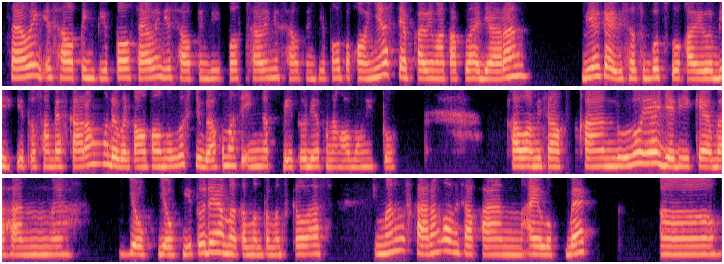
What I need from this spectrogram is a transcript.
selling is helping people, selling is helping people, selling is helping people. Pokoknya setiap kali mata pelajaran, dia kayak bisa sebut 10 kali lebih gitu. Sampai sekarang udah bertahun-tahun lulus juga aku masih inget gitu dia pernah ngomong itu. Kalau misalkan dulu ya jadi kayak bahan joke-joke gitu deh sama teman-teman sekelas. Cuman sekarang kalau misalkan I look back, uh,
